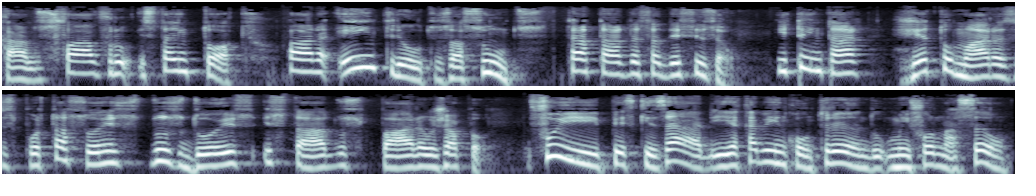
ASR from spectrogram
Carlos Favro, está em Tóquio para, entre outros assuntos, tratar dessa decisão e tentar retomar as exportações dos dois estados para o Japão. Fui pesquisar e acabei encontrando uma informação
